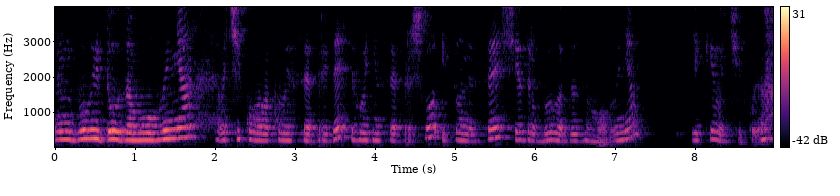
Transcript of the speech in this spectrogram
Були до замовлення, очікувала, коли все прийде. Сьогодні все прийшло, і то не все ще зробила до замовлення, яке очікую.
